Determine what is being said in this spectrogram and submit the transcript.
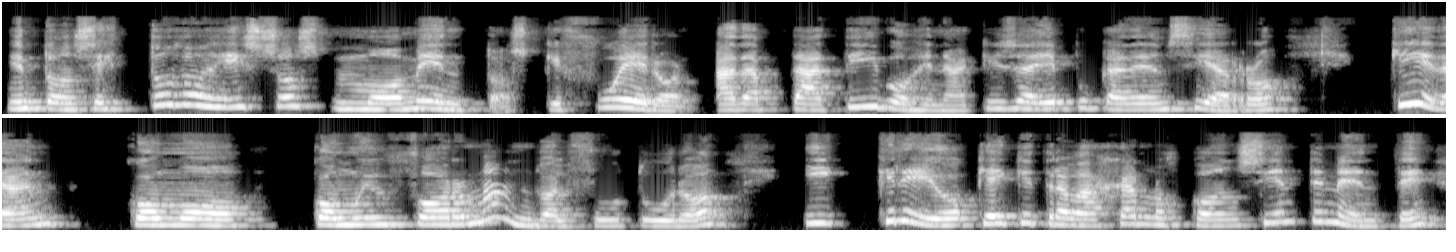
Entonces, todos esos momentos que fueron adaptativos en aquella época de encierro quedan como como informando al futuro y creo que hay que trabajarlos conscientemente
